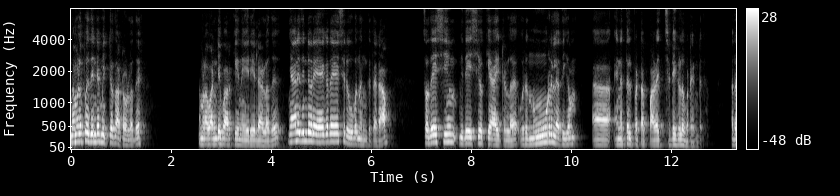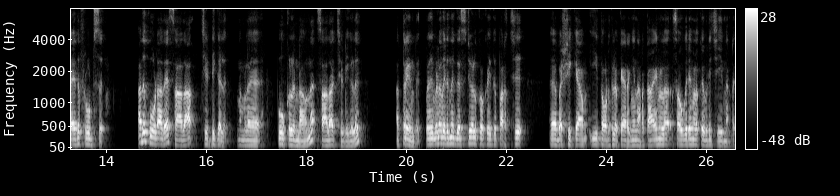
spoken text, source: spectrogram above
നമ്മളിപ്പോൾ ഇതിന്റെ മുറ്റത്താട്ടോ ഉള്ളത്. നമ്മളെ വണ്ടി പാർക്ക് ചെയ്യുന്ന ഏരിയയിലുള്ളത് ഞാൻ ഇതിന്റെ ഒരു ഏകദേശ രൂപം നിങ്ങൾക്ക് തരാം. സ്വദേശിയും വിദേശിയും ഒക്കെ ആയിട്ടുള്ള ഒരു നൂറിലധികം ഇനത്തിൽപ്പെട്ട പഴച്ചെടികൾ ഇവിടെ ഉണ്ട് അതായത് ഫ്രൂട്ട്സ്. അതുകൂടാതെ സാധാ ചെടികൾ നമ്മളെ പൂക്കൾ ഉണ്ടാവുന്ന സാധാ ചെടികൾ അത്രയുണ്ട്. ഇപ്പോൾ ഇവിടെ വരുന്ന ഗസ്റ്റുകൾക്കൊക്കെ ഇത് പറിച്ച് ഭക്ഷിക്കാം ഈ തോട്ടത്തിലൊക്കെ ഇറങ്ങി നടക്കാം അതിനുള്ള സൗകര്യങ്ങളൊക്കെ ഇവർ ചെയ്യുന്നുണ്ട്.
